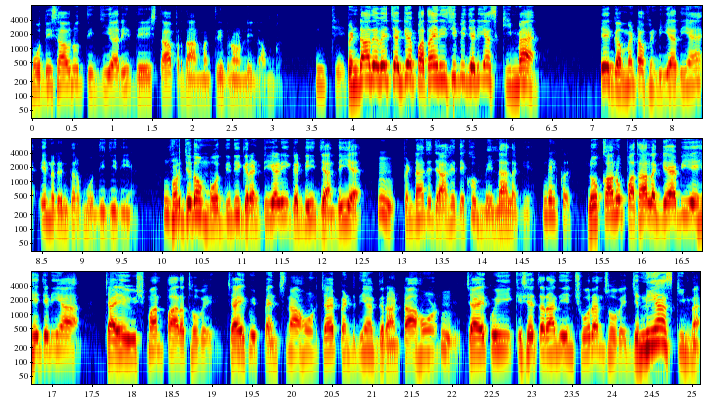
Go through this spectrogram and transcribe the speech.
ਮੋਦੀ ਸਾਹਿਬ ਨੂੰ ਤੀਜੀ ਵਾਰੀ ਦੇਸ਼ ਦਾ ਪ੍ਰਧਾਨ ਮੰਤਰੀ ਬਣਾਉਣ ਲਈ ਲਾਉਂਗਾ ਜੀ। ਪਿੰਡਾਂ ਦੇ ਵਿੱਚ ਅੱਗੇ ਪਤਾ ਹੀ ਨਹੀਂ ਸੀ ਵੀ ਜਿਹੜੀਆਂ ਸਕੀਮਾਂ ਇਹ ਗਵਰਨਮੈਂਟ ਆਫ ਇੰਡੀਆ ਦੀਆਂ ਇਹ ਨਰਿੰਦਰ ਮੋਦੀ ਜੀ ਦੀਆਂ ਹੁਣ ਜਦੋਂ ਮੋਦੀ ਦੀ ਗਰੰਟੀ ਵਾਲੀ ਗੱਡੀ ਜਾਂਦੀ ਹੂੰ। ਪਿੰਡਾਂ 'ਚ ਜਾ ਕੇ ਦੇਖੋ ਮੇਲਾ ਲੱਗਿਆ। ਬਿਲਕੁਲ। ਲੋਕਾਂ ਨੂੰ ਪਤਾ ਲੱਗਿਆ ਵੀ ਇਹ ਜਿਹੜੀਆਂ ਚਾਹੇ ਆਯੁਸ਼ਮਾਨ ਭਾਰਤ ਹੋਵੇ ਚਾਹੇ ਕੋਈ ਪੈਨਸ਼ਨਾਂ ਹੋਣ ਚਾਹੇ ਪਿੰਡ ਦੀਆਂ ਗ੍ਰਾਂਟਾਂ ਹੋਣ ਚਾਹੇ ਕੋਈ ਕਿਸੇ ਤਰ੍ਹਾਂ ਦੀ ਇੰਸ਼ੋਰੈਂਸ ਹੋਵੇ ਜਿੰਨੀਆਂ ਸਕੀਮਾਂ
